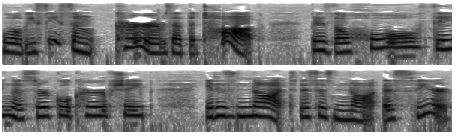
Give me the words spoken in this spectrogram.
Well, we see some curves at the top, but is the whole thing a circle curve shape? It is not. This is not a sphere.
